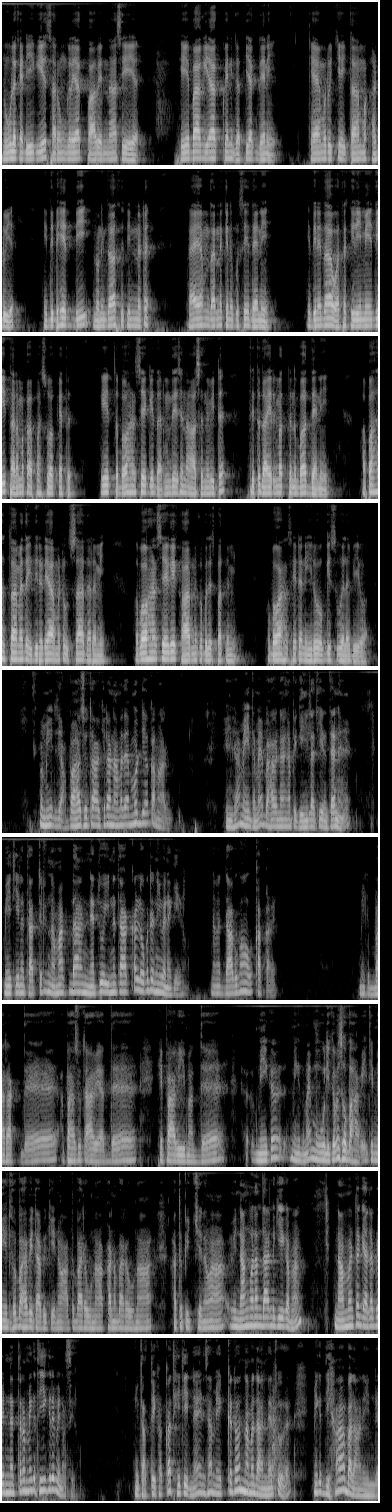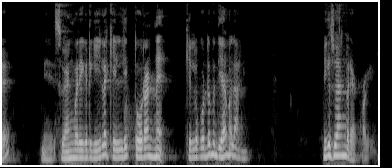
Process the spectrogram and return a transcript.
නූල කැඩී ගිය සරුංගලයක් පාවෙන්නාසේය. හේබාගියක් වැනි ගතියක් දැනේ. කෑම රුචිය ඊටම අඩුය. නිදි බෙහෙත් දී නොනිදා සිටින්නට වෑයම් දරන කෙනෙකුසේ දැනේ. එදිනෙදා වත කිරීමේදී තරමක අපහසුාවක් ඇත. ඒත් ඔබ වහන්සේගේ ධර්මදේශන ආසන විට සිත ධෛර්යමත් වන බව දැනේ. අපහසුතාව මැද ඉදිරියට යාමට උත්සාහ දරමි. ඔබ වහන්සේගේ කාරුණික උපදෙස් පතමි. ඔබ වහන්සේට නිරෝගී සුව ලැබේවා. මේ අපහසුතාව කියලා නම දැම්මොත් ටිකක් අමාරුයි. ඒ නිසා මේ තමයි භාවනාවෙන් අපි ගෙනිලා තියෙන තැන. මේ තියෙන தත්ත්වෙට නමක් දාන්න නැතුව ඉන්න තාක්කල් ලෝකට නිවන කියනවා. නමක් දාපු ගමන් ඔක කක්ක වෙනවා. මේක බරක්ද අපහසුතාවයක්ද එපා වීමක්ද මේක මේක තමයි මූලිකම ස්වභාවය. ඉතින් මේ ස්වභාවයට අපි කියනවා අතබර වුණා, කනබර වුණා, අත පිච්චෙනවා. මේ නම් වනම් දාන්න ගිය ගමන් නමට ගැළපෙන්නේ නැත්නම් මේක තීග්‍ර වෙනස් වෙනවා. මේ தත් එකක්වත් හිටින්නේ නැහැ. ඒ නිසා මේකටවත් නම දාන්න නැතුව මේක දිහා බලාන ඉන්න මේ ස්වයංවරයකට ගිහිල්ලා කෙල්ලෙක් තෝරන්නේ නැහැ. කෙල්ල කොඩම දිහා බලන්නේ. මේක ස්වයංවරයක් වගේ.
